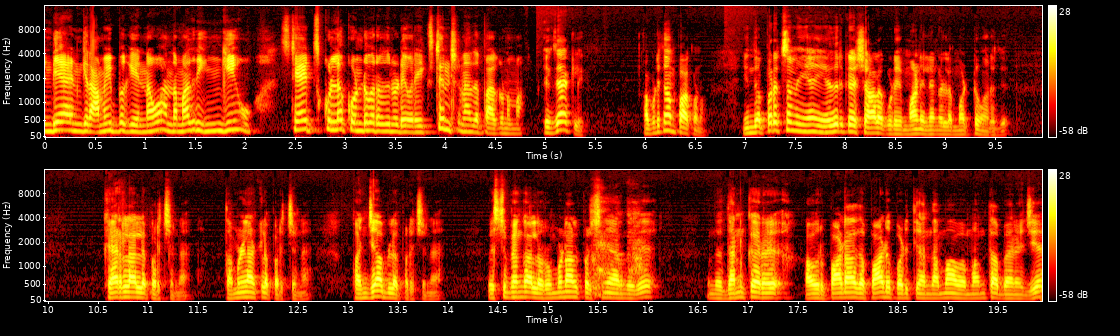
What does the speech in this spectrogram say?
இந்தியா என்கிற அமைப்புக்கு என்னவோ அந்த மாதிரி இங்கேயும் ஸ்டேட்ஸ்குள்ளே கொண்டு வரதனுடைய ஒரு எக்ஸ்டென்ஷன் அதை பார்க்கணுமா? எக்ஸாக்ட்லி அப்படி தான் பார்க்கணும். இந்த பிரச்சனை ஏன் எதிர்கட்சி ஆளக்கூடிய மாநிலங்களில் மட்டும் வருது? கேரளாவில் பிரச்சனை தமிழ்நாட்டில் பிரச்சனை பஞ்சாபில் பிரச்சனை வெஸ்ட் பெங்காலில் ரொம்ப நாள் பிரச்சனையாக இருந்தது. இந்த தன்கர் அவர் பாடாத பாடுபடுத்தி அந்த அம்மாவை மம்தா பானர்ஜியை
